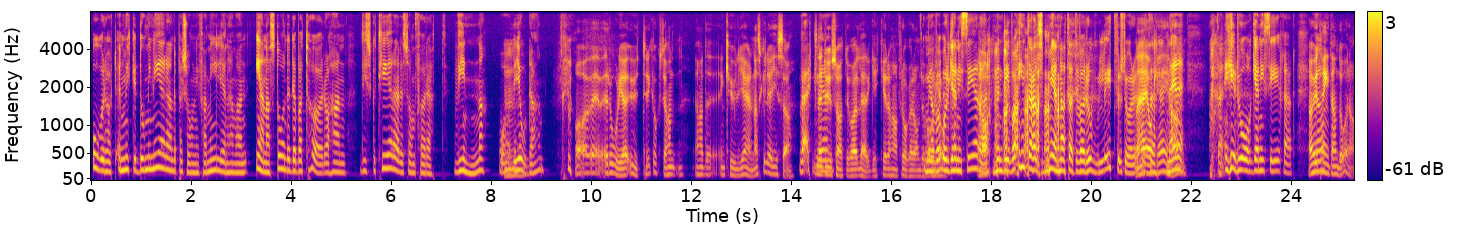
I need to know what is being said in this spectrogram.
oerhört en mycket dominerande person i familjen. Han var en enastående debattör och han diskuterade som för att vinna. Och Mm. det gjorde han. Och eh, roliga uttryck också. Han hade en kul hjärna skulle jag gissa. Verkligen. När du sa att du var allergiker och han frågade om du Om var, jag var organi- organiserad. Men det var inte alls menat att det var roligt, förstår du. Nej, okej, nej, ja. nej. Utan, är du organiserad? Ja, hur Ja. tänkte han då? då?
